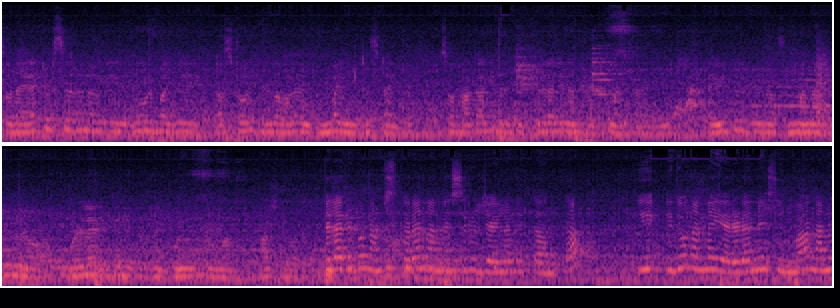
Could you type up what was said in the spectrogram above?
ಸೊ ಡೈರೆಕ್ಟರ್ ಸರ್ ನನಗೆ ಮೂವಿ ಬಗ್ಗೆ ಸ್ಟೋರಿ ಹೇಳಿದವಾಗ ನನಗೆ ತುಂಬ ಇಂಟ್ರೆಸ್ಟ್ ಆಯಿತು. ಸೊ ಹಾಗಾಗಿ ಇದ್ರ ಇದರಲ್ಲಿ ನಾನು ಹ್ಯಾಕ್ ಮಾಡ್ತಾ ಇದ್ದೀನಿ. ದಯವಿಟ್ಟು ಇದನ್ನು ಸಿನಿಮಾನ ಒಳ್ಳೆ ರೀತಿಯಲ್ಲಿ ತರಬೇಕು ಅನ್ನೋದು ತುಂಬ ಆಶೀರ್ವಾದ. ಎಲ್ಲರಿಗೂ ನಮಸ್ಕಾರ. ನನ್ನ ಹೆಸರು ಜಯಲಲಿತಾ ಅಂತ. ಈ, ಇದು ನನ್ನ ಎರಡನೇ ಸಿನಿಮಾ ನಾನು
